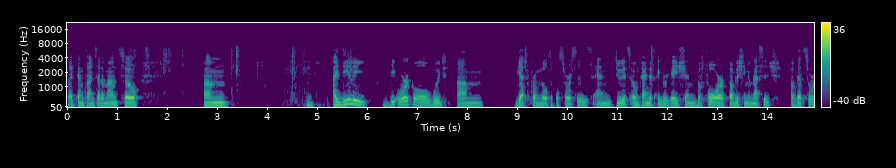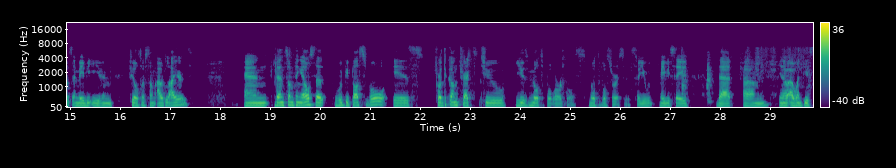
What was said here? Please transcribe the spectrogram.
like 10 times that amount so um, ideally the oracle would um, get from multiple sources and do its own kind of aggregation before publishing a message of that source and maybe even filter some outliers. And then something else that would be possible is for the contract to use multiple oracles, multiple sources. So you would maybe say that, um, you know, I want these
